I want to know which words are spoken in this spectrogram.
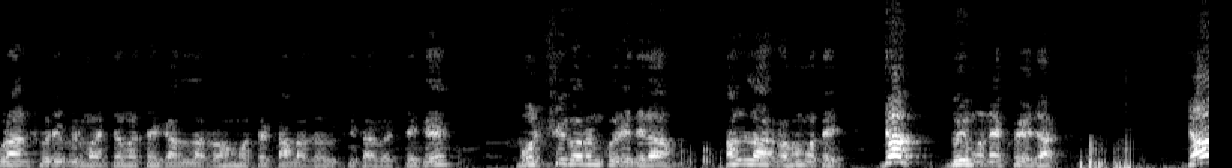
কোরআন শরীফের মাধ্যমে থেকে আল্লাহর রহমতে কালা জাদু কিতাবের থেকে বংশীকরণ করে দিলাম। আল্লাহর রহমতে। যাক দুই মনে এক হয়ে যাক। যা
